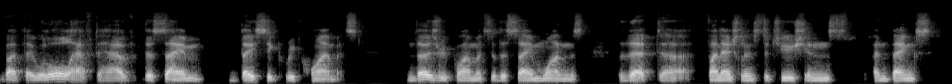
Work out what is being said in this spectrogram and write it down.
but they will all have to have the same basic requirements. And those requirements are the same ones that uh, financial institutions and banks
